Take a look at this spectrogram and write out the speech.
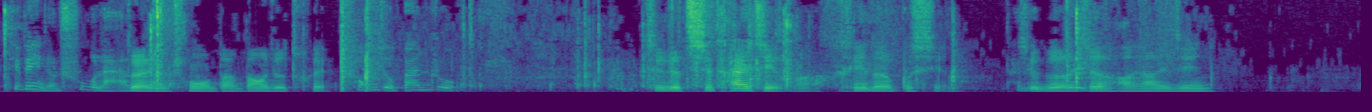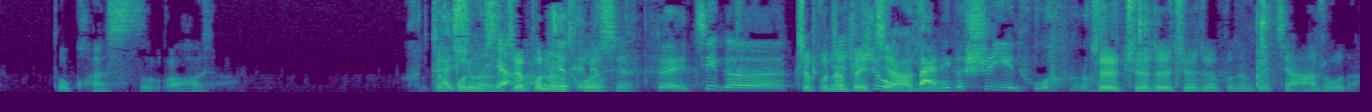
这边已经出不来了。对你冲我搬，搬我就退。冲就搬住。这个气太紧了，黑的不行。这个这个好像已经都快死了，好像。太凶险了，这不能妥协。对这个，这不能被夹住。摆了一个示意图，这是绝对绝对不能被夹住的。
